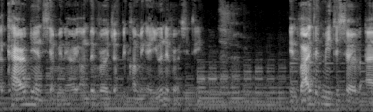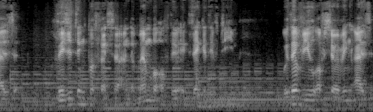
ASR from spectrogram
a Caribbean seminary on the verge of becoming a university, invited me to serve as visiting professor and a member of their executive team with a view of serving as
